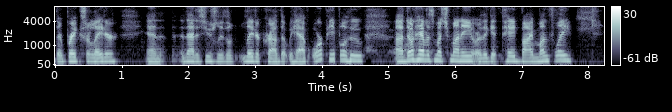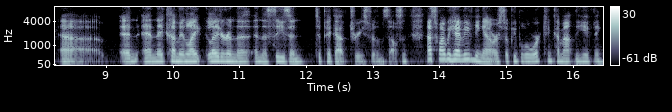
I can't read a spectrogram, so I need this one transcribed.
their breaks are later. And that is usually the later crowd that we have, or people who uh, don't have as much money or they get paid by monthly. Uh, and, and they come in late later in the in the season to pick out trees for themselves. And that's why we have evening hours so people who work can come out in the evening.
